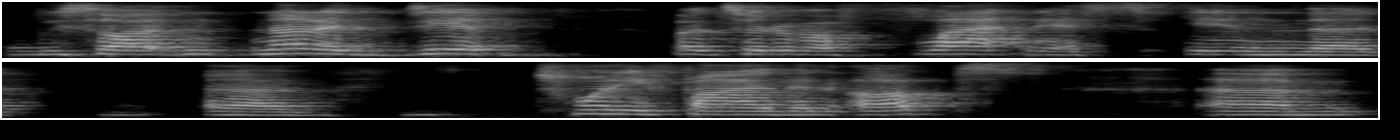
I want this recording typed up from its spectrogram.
we saw not a dip, but sort of a flatness in the uh, 25 and ups. Um,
